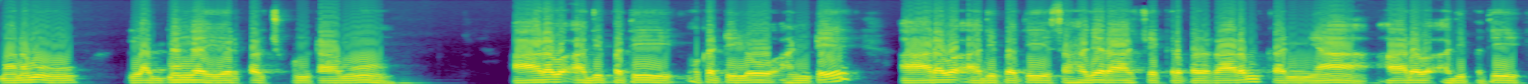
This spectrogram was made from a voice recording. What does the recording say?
మనము లగ్నంగా ఏర్పరచుకుంటాము. ఆరవ అధిపతి ఒకటిలో అంటే ఆరవ అధిపతి సహజ రాజచక్ర ప్రకారం కన్యా. ఆరవ అధిపతి.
